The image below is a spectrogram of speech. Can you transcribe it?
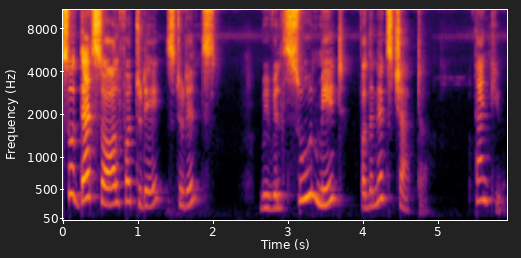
So that's all for today, students. We will soon meet for the next chapter. Thank you.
